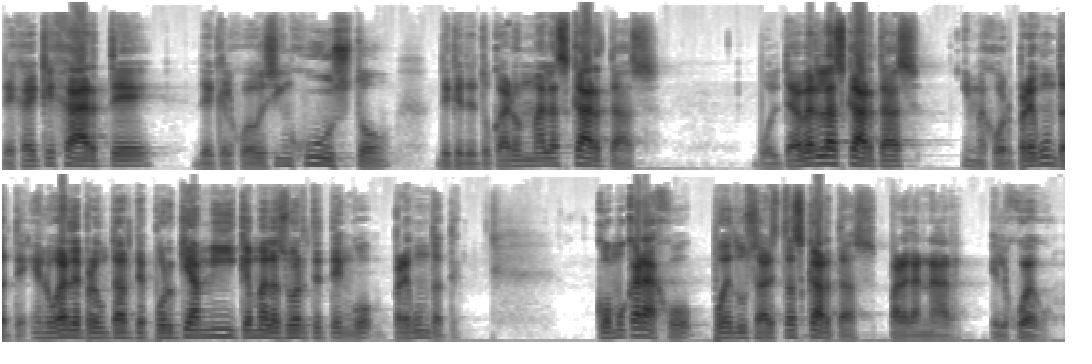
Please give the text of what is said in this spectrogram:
Deja de quejarte de que el juego es injusto, de que te tocaron malas cartas. Voltea a ver las cartas y mejor pregúntate. En lugar de preguntarte por qué a mí, qué mala suerte tengo, pregúntate. ¿Cómo carajo puedo usar estas cartas para ganar el juego?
